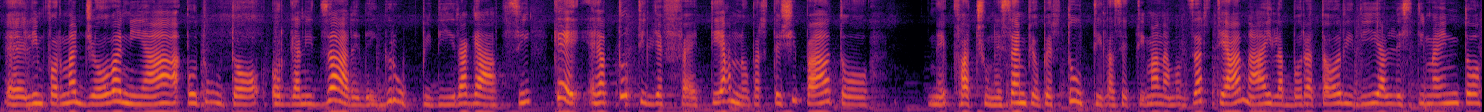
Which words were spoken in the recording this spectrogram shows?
eh, l'Informa Giovani ha potuto organizzare dei gruppi di ragazzi che a tutti gli effetti hanno partecipato ne faccio un esempio per tutti, la settimana mozartiana ai laboratori di allestimento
